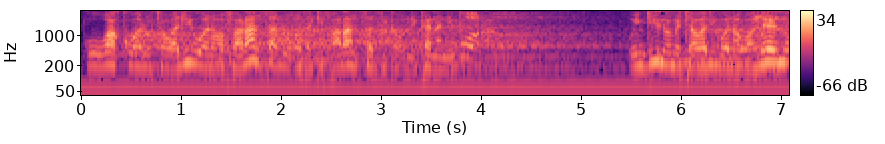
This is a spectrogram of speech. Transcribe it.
kwa wako walotawaliwa na Wafaransa. Lugha za Kifaransa zikaonekana ni bora. Wengine wametawaliwa na Wareno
